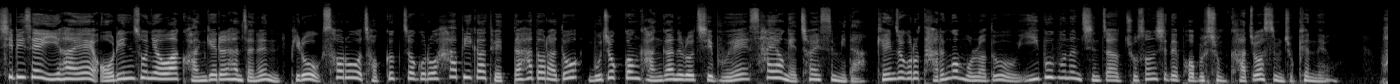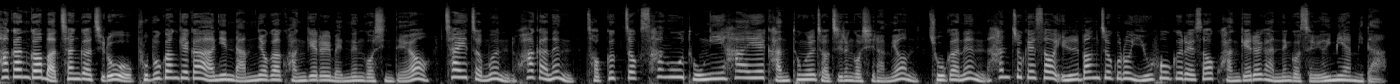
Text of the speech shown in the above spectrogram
12세 이하의 어린 소녀와 관계를 한 자는 비록 서로 적극적으로 합의가 됐다 하더라도 무조건 강간으로 지부해 사형에 처했습니다. 개인적으로 다른 건 몰라도 이 부분은 진짜 조선시대 법을 좀 가져왔으면 좋겠네요. 화간과 마찬가지로 부부관계가 아닌 남녀가 관계를 맺는 것인데요. 차이점은 화간은 적극적 상호 동의 하에 간통을 저지른 것이라면 조간은 한쪽에서 일방적으로 유혹을 해서 관계를 갖는 것을 의미합니다.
